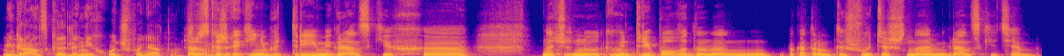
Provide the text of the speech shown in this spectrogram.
мигрантская для них очень понятна. Расскажи какие-нибудь три мигрантских, э, ну, какие-нибудь три повода, по которым ты шутишь на мигрантские темы.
